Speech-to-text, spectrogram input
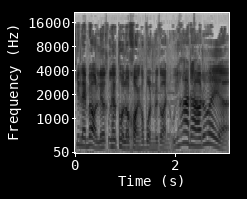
คิดอะไรไม่ออกเลือกเลือกตัวละครข้างบนไว้ก่อน อุ้ยห้าดาวด้วยอะ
